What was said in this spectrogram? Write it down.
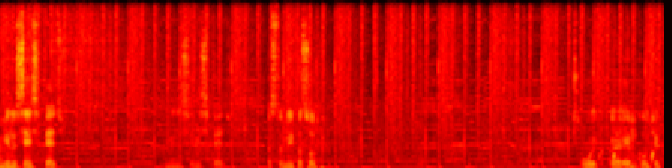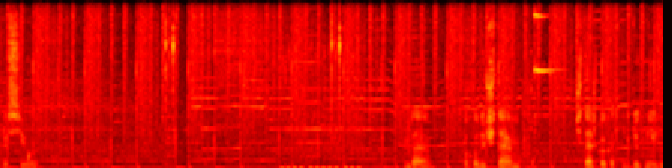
минус 75. Минус 75. Остальные по сотке. Ой, какая эмка у тебя красивая. Да, походу читаем. Читаешь как открытую книгу.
